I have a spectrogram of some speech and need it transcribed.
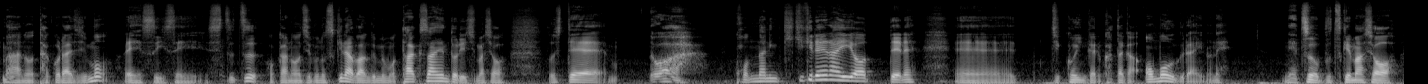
まあ、あの、タコラジも、えー、推薦しつつ、他の自分の好きな番組もたくさんエントリーしましょう。そして、うわこんなに聞ききれないよってね、えー、実行委員会の方が思うぐらいのね、熱をぶつけましょう。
